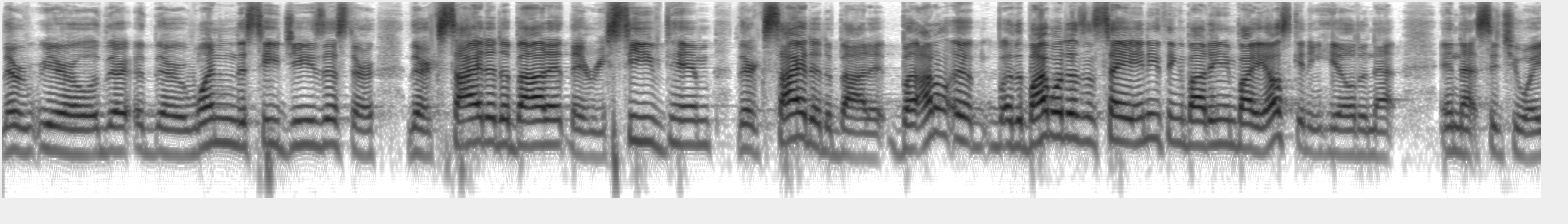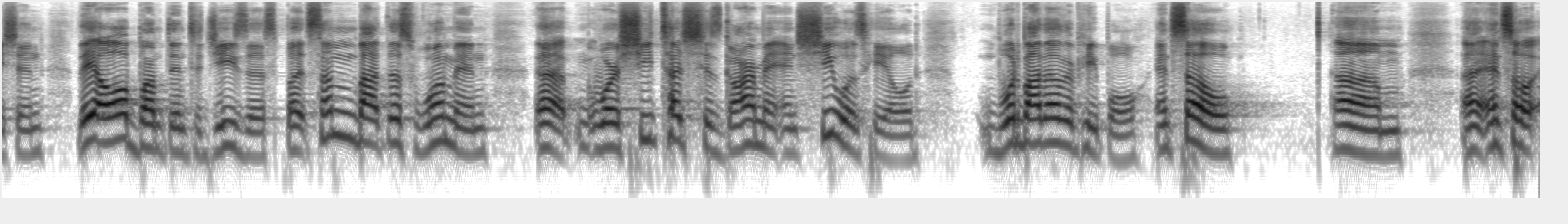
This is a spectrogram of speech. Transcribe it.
They're, you know, they're, they're wanting to see Jesus. They're, they're excited about it. They received him. They're excited about it. But, I don't, uh, but the Bible doesn't say anything about anybody else getting healed in that, in that situation. They all bumped into Jesus. But something about this woman uh, where she touched his garment and she was healed what about the other people? And so, um, uh, and so,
